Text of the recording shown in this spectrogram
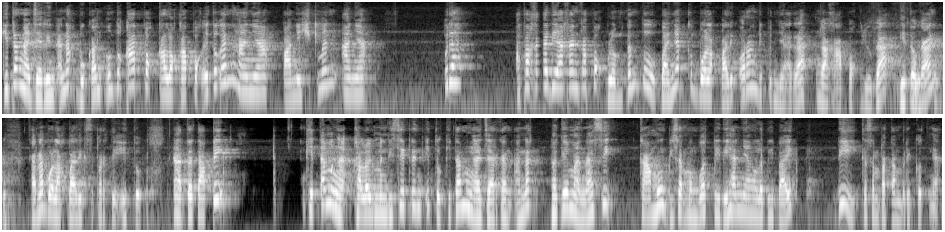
kita ngajarin anak bukan untuk kapok. Kalau kapok itu kan hanya punishment, hanya udah apakah dia akan kapok belum tentu. Banyak kebolak-balik orang di penjara nggak kapok juga gitu kan. Karena bolak-balik seperti itu. Nah, tetapi kita kalau mendisiplin itu kita mengajarkan anak bagaimana sih kamu bisa membuat pilihan yang lebih baik di kesempatan berikutnya.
